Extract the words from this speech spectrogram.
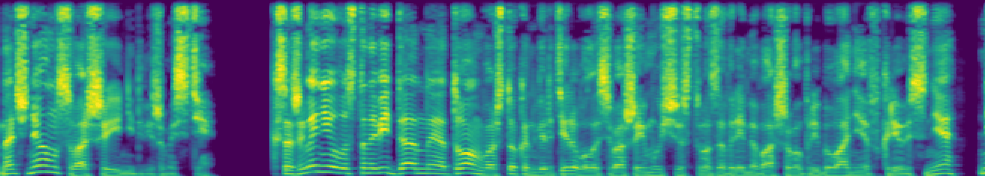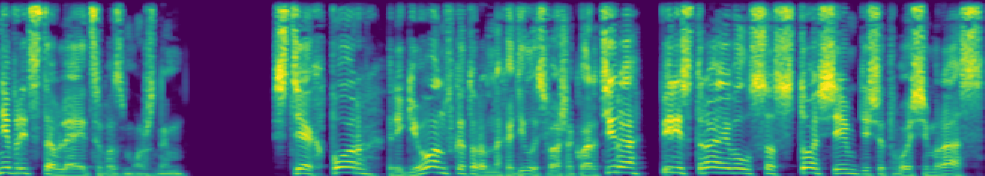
Начнем с вашей недвижимости. К сожалению, восстановить данные о том, во что конвертировалось ваше имущество за время вашего пребывания в криосне, не представляется возможным. С тех пор регион, в котором находилась ваша квартира, перестраивался 178 раз.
